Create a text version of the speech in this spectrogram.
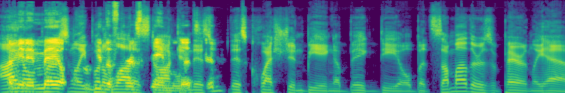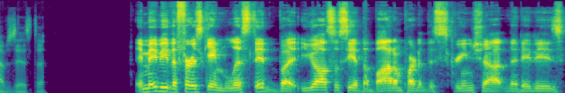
I, I mean, don't it may personally put a lot of stock in this this question being a big deal, but some others apparently have, Zista. It may be the first game listed, but you also see at the bottom part of the screenshot that it is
